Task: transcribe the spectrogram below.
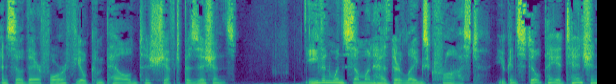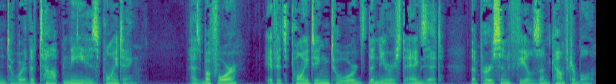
and so therefore feel compelled to shift positions. Even when someone has their legs crossed, you can still pay attention to where the top knee is pointing. As before, if it's pointing towards the nearest exit, the person feels uncomfortable.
